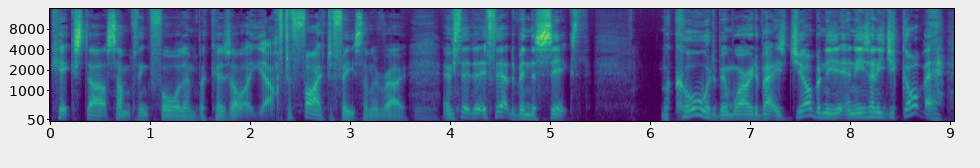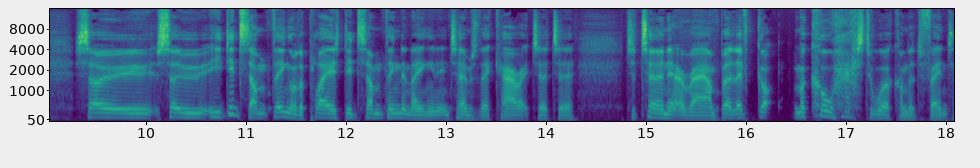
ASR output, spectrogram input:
kickstart something for them because oh, after five defeats on the row, if, they, if that had been the sixth, McCall would have been worried about his job, and he and he's only just got there. So so he did something, or the players did something, didn't they, in, terms of their character to to turn it around. But they've got McCall has to work on the defence.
